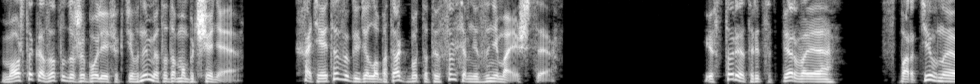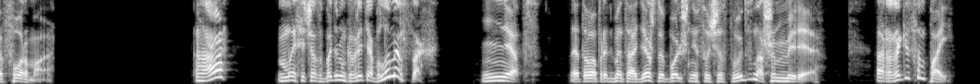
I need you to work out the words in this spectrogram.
может оказаться даже более эффективным методом обучения. Хотя это выглядело бы так, будто ты совсем не занимаешься. История 31. Спортивная форма. А? Мы сейчас будем говорить о блумерсах? Нет. Этого предмета одежды больше не существует в нашем мире. Рараги-сэмпай,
